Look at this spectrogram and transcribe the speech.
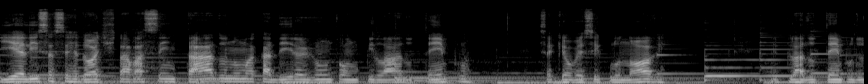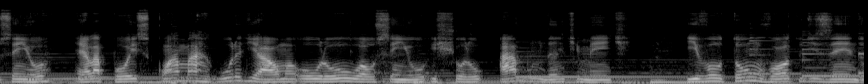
e ali sacerdote estava sentado numa cadeira junto a um pilar do templo. Isso aqui é o versículo 9. O pilar do templo do Senhor. Ela, pois, com amargura de alma, orou ao Senhor e chorou abundantemente. E voltou um voto dizendo:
